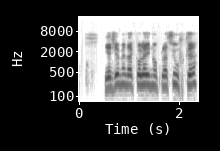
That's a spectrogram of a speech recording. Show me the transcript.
jedziemy na kolejną placówkę,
